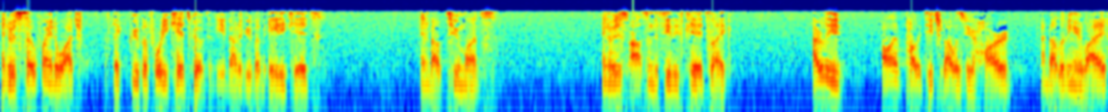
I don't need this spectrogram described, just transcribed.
And it was so funny to watch a group of 40 kids grow up to be about a group of 80 kids in about two months. And it was just awesome to see these kids, like, I really, all I probably teach about was your heart and about living your life,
